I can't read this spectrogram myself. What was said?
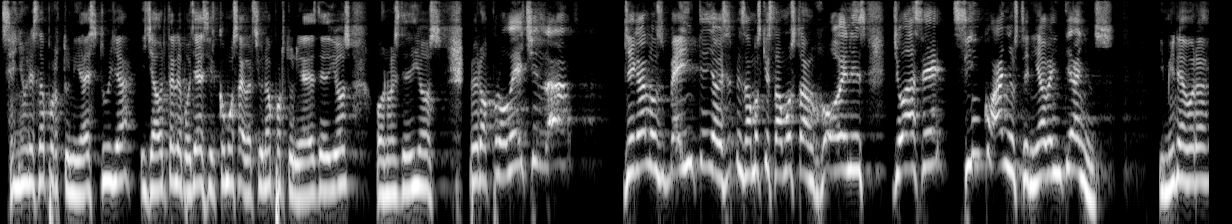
Señor, esta oportunidad es tuya y ya ahorita les voy a decir cómo saber si una oportunidad es de Dios o no es de Dios. Pero aprovechenla. Llega a los 20 y a veces pensamos que estamos tan jóvenes. Yo hace 5 años tenía 20 años. Y mire ahora,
